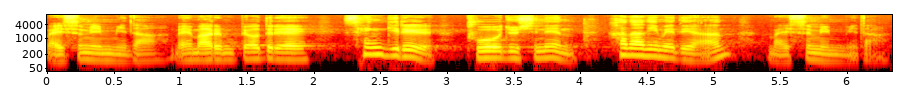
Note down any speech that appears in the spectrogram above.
말씀입니다. 메마른 뼈들의 생기를 부어주시는 하나님에 대한 말씀입니다.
